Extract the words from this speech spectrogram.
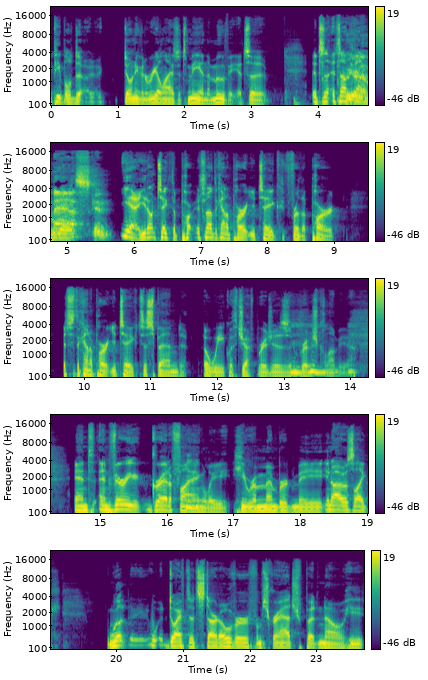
people do, don't even realize it's me in the movie. It's a it's it's not the You're in kind a of role- mask and yeah, you don't take the part. It's not the kind of part you take for the part. It's the kind of part you take to spend a week with Jeff Bridges in mm-hmm. British Columbia, and and very gratifyingly, mm-hmm. he remembered me. You know, I was like, "Will do I have to start over from scratch?" But no, he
